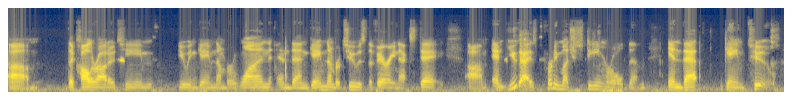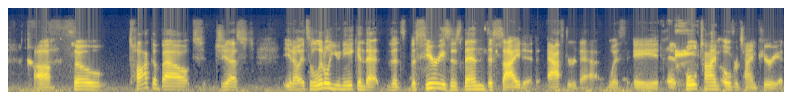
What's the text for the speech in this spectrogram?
um, the Colorado team you in game number one, and then game number two is the very next day, um, and you guys pretty much steamrolled them in that game too. Um, so talk about just you know it's a little unique in that the the series is then decided after that with a, a full-time overtime period.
